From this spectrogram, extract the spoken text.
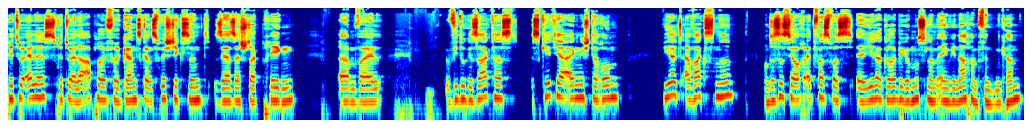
rituelles, rituelle Abläufe ganz, ganz wichtig sind, sehr, sehr stark prägen, ähm, weil, wie du gesagt hast, es geht ja eigentlich darum, wir als Erwachsene, und das ist ja auch etwas, was äh, jeder gläubige Muslim irgendwie nachempfinden kann,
